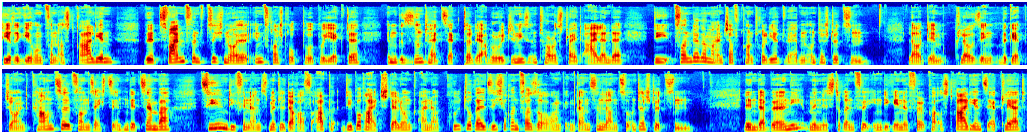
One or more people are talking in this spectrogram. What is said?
Die Regierung von Australien wird 52 neue Infrastrukturprojekte im Gesundheitssektor der Aborigines und Torres Strait Islander, die von der Gemeinschaft kontrolliert werden, unterstützen. Laut dem Closing the Gap Joint Council vom 16. Dezember zielen die Finanzmittel darauf ab, die Bereitstellung einer kulturell sicheren Versorgung im ganzen Land zu unterstützen. Linda Burney, Ministerin für indigene Völker Australiens, erklärt,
